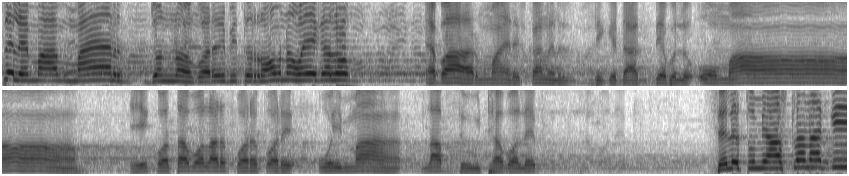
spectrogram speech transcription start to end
ছেলে মা, মায়ের জন্য ঘরের ভিতর রওনা হয়ে গেল। এবার মায়ের কানের দিকে ডাক দিয়ে বলে, ও মা। এই কথা বলার পরে পরে ওই মা লাভ দিয়ে উঠা বলে, ছেলে, তুমি আসলা নাকি?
